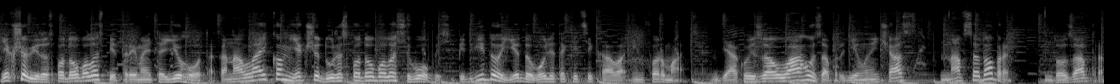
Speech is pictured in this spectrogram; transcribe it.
Якщо відео сподобалось, підтримайте його та канал лайком. Якщо дуже сподобалось, в описі під відео є доволі таки цікава інформація. Дякую за увагу, за приділений час. На все добре. До завтра.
